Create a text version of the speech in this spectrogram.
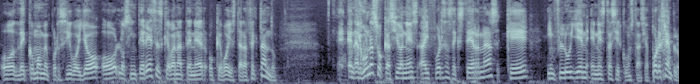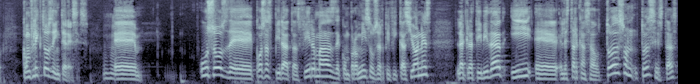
o de cómo me percibo yo o los intereses que van a tener o que voy a estar afectando. En algunas ocasiones hay fuerzas externas que influyen en esta circunstancia. Por ejemplo, conflictos de intereses. Eh, usos de cosas piratas, firmas de compromisos, certificaciones, la creatividad y eh, el estar cansado. Todas, son, todas estas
